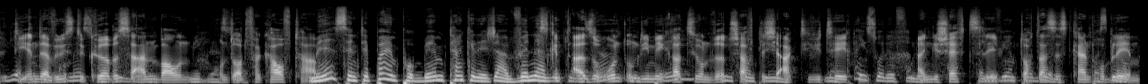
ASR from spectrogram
die in der Wüste Kürbisse anbauen und dort verkauft haben. Es gibt also rund um die Migration wirtschaftliche Aktivitäten, ein Geschäftsleben, doch das ist kein Problem.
